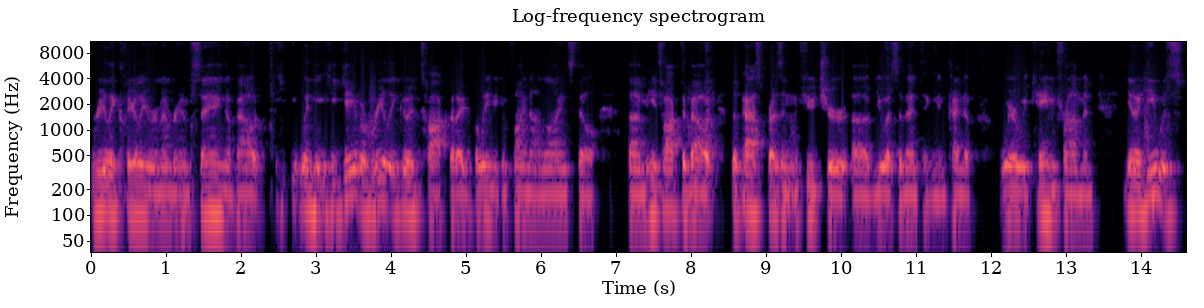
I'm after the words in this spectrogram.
really clearly remember him saying about when he, he gave a really good talk that I believe you can find online still. Um, he talked about the past, present, and future of U.S. eventing and kind of where we came from. And, you know, he was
